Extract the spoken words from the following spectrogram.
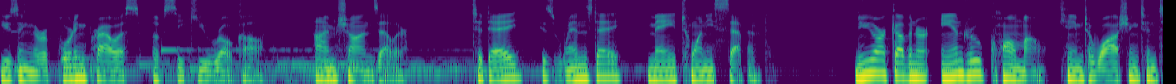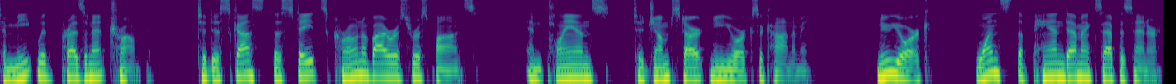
using the reporting prowess of CQ Roll Call. I'm Shawn Zeller. Today is Wednesday, May 27th. New York Governor Andrew Cuomo came to Washington to meet with President Trump to discuss the state's coronavirus response and plans to jumpstart New York's economy. New York, once the pandemic's epicenter,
